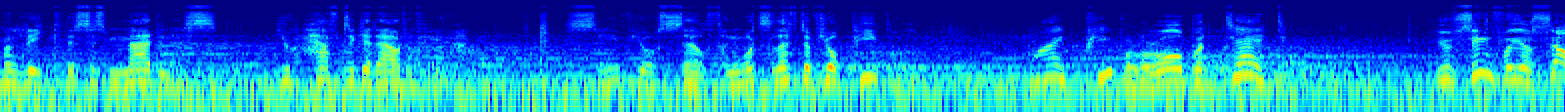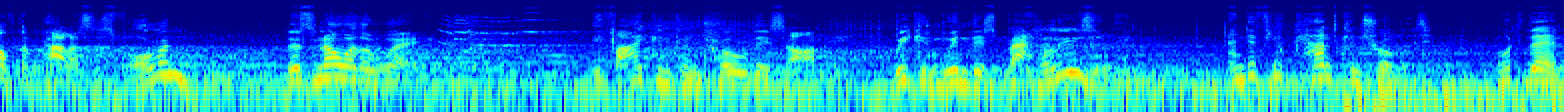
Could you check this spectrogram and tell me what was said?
Malik, this is madness. You have to get out of here. Save yourself and what's left of your people. My people are all but dead. You've seen for yourself the palace has fallen. There's no other way. If I can control this army, we can win this battle easily. And if you can't control it, what then?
